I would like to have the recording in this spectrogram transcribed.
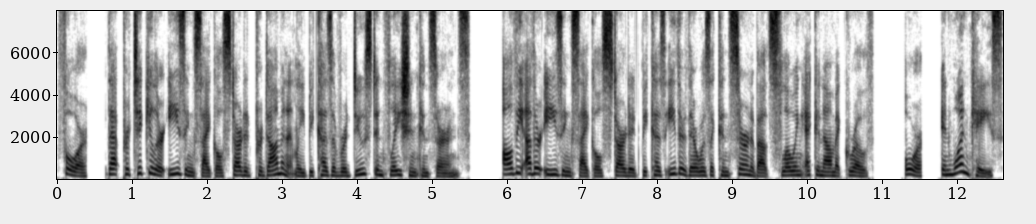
4. That particular easing cycle started predominantly because of reduced inflation concerns. All the other easing cycles started because either there was a concern about slowing economic growth, or, in one case,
